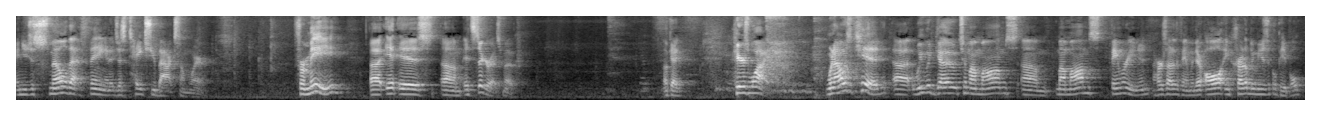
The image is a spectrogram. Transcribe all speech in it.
and you just smell that thing and it just takes you back somewhere. For me, uh, it is um, it's cigarette smoke. Okay, here's why. When I was a kid, uh, we would go to my mom's um, my mom's family reunion, her side of the family. They're all incredibly musical people.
